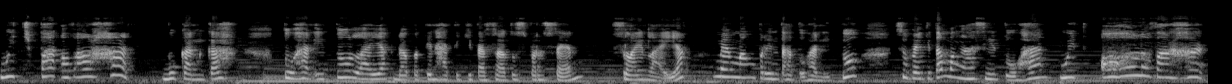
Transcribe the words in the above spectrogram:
Which part of our heart? bukankah Tuhan itu layak dapetin hati kita 100%? Selain layak, memang perintah Tuhan itu supaya kita mengasihi Tuhan with all of our heart.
